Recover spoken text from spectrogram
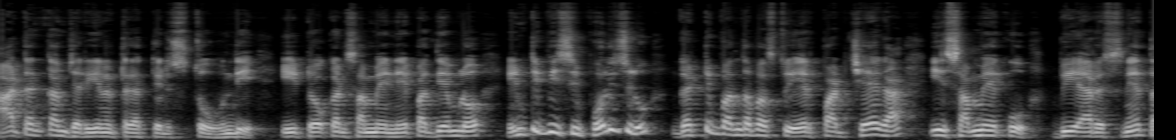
ఆటంకం జరిగినట్లుగా తెలుస్తూ ఉంది. ఈ టోకన్ సమ్మె నేపథ్యంలో ఎన్టీపీసీ పోలీసులు గట్టి బందోబస్తు ఏర్పాటు చేయగా ఈ సమ్మెకు బీఆర్ఎస్ నేత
